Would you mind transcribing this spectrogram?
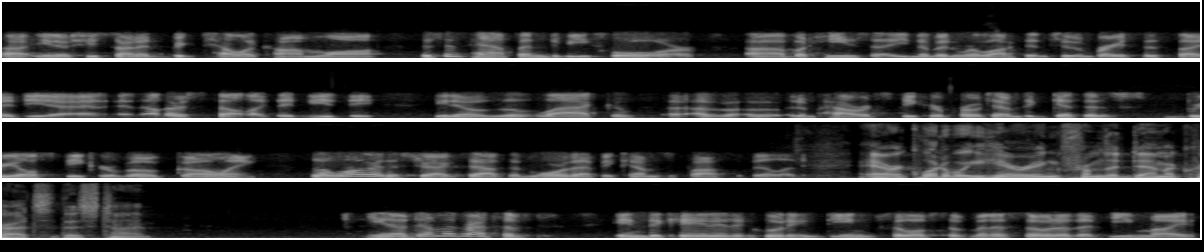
Uh, you know, she signed a big telecom law. This has happened before, uh, but he's uh, you know been reluctant to embrace this idea, and, and others felt like they need the you know the lack of, of, of an empowered speaker pro tem to get this real speaker vote going. The longer this drags out, the more that becomes a possibility. Eric, what are we hearing from the Democrats at this time? You know, Democrats have indicated, including Dean Phillips of Minnesota, that he might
